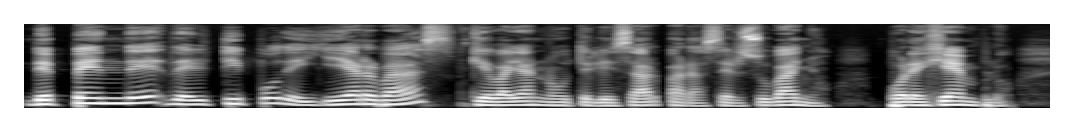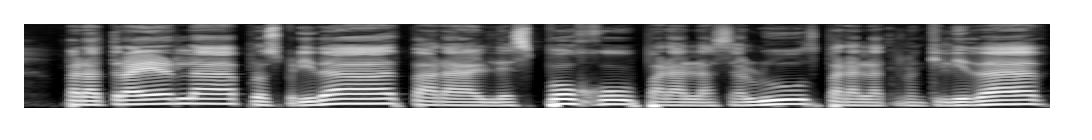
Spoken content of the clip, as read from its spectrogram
Depende del tipo de hierbas que vayan a utilizar para hacer su baño. Por ejemplo, para traer la prosperidad, para el despojo, para la salud, para la tranquilidad,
